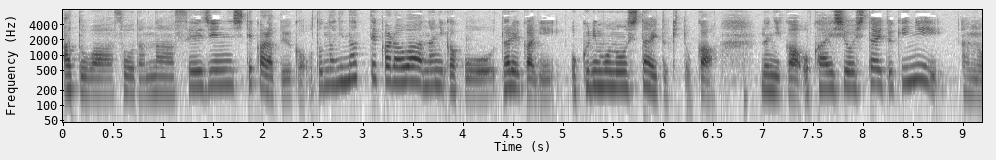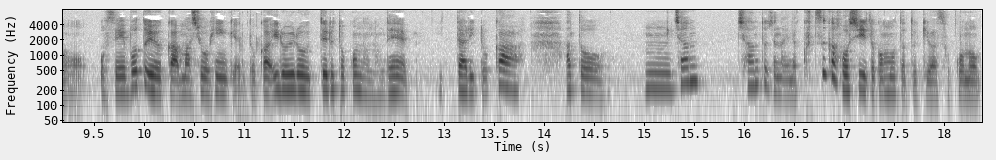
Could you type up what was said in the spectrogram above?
あとはそうだな成人してからというか大人になってからは何かこう誰かに贈り物をしたい時とか何かお返しをしたい時にあのお歳暮というか、まあ、商品券とかいろいろ売ってるとこなので行ったりとかあとうんちゃんとちゃんとじゃないな靴が欲しいとか思った時はそこの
